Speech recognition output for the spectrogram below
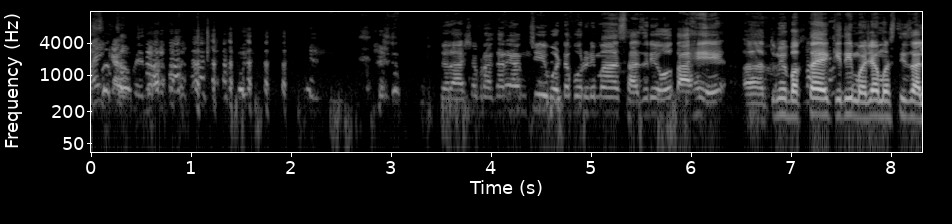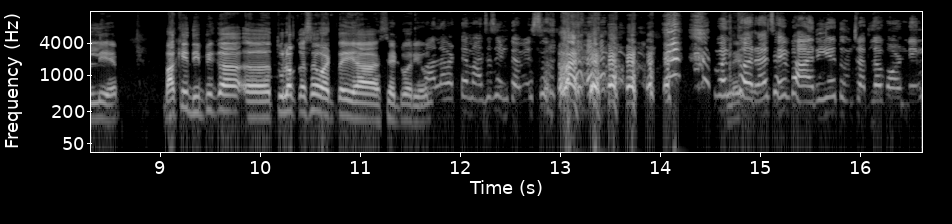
तर अशा प्रकारे आमची वटपौर्णिमा साजरी होत आहे. अं, तुम्ही बघताय किती मजा मस्ती चालली आहे. बाकी दीपिका अं, तुला कसं वाटतंय या सेटवर येऊन? मला वाटतं माझंच इंटरव्ह्यू सुरू. पण नाही. खरंच हे भारी आहे तुमच्यातलं बॉन्डिंग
